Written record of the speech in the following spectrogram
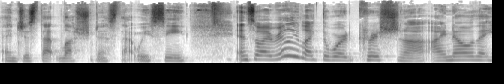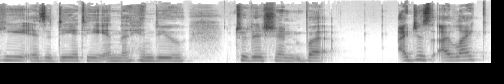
and just that lushness that we see. And so I really like the word Krishna. I know that he is a deity in the Hindu tradition, but I just I like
